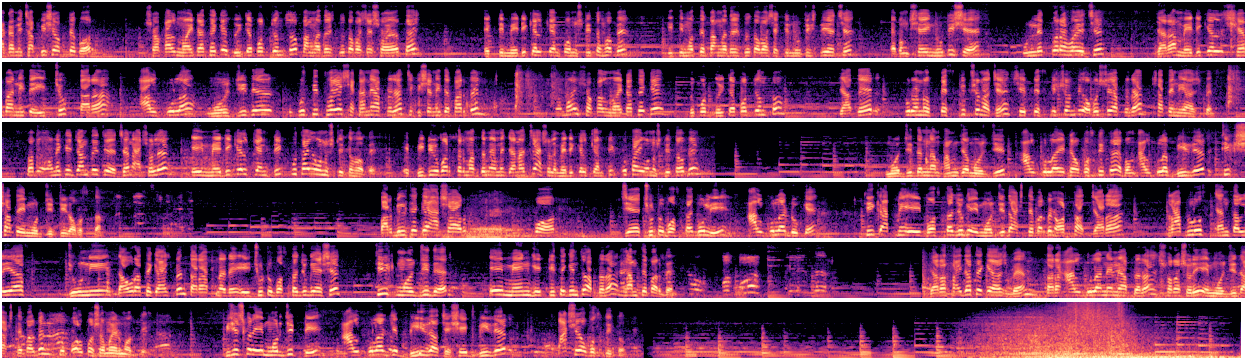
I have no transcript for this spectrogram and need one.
আগামী ছাব্বিশে অক্টোবর সকাল নয়টা থেকে দুইটা পর্যন্ত বাংলাদেশ দূতাবাসের সহায়তায় একটি মেডিকেল ক্যাম্প অনুষ্ঠিত হবে। ইতিমধ্যে বাংলাদেশ দূতাবাস একটি নোটিশ দিয়েছে এবং সেই নোটিশে উল্লেখ করা হয়েছে, যারা মেডিকেল সেবা নিতে ইচ্ছুক তারা আলকুলা মসজিদের উপস্থিত হয়ে সেখানে আপনারা চিকিৎসা নিতে পারবেন। সময় সকাল নয়টা থেকে দুপুর দুইটা পর্যন্ত যাদের পুরনো প্রেসক্রিপশন আছে, সেই প্রেসক্রিপশনটি অবশ্যই আপনারা সাথে নিয়ে আসবেন। তবে অনেকেই জানতে চেয়েছেন আসলে এই মেডিকেল ক্যাম্পটি কোথায় অনুষ্ঠিত হবে? এই ভিডিও বার্তার মাধ্যমে আমি জানাচ্ছি আসলে মেডিকেল ক্যাম্পটি কোথায় অনুষ্ঠিত হবে। মসজিদের নাম হামজা মসজিদ, আলকুলা এটা অবস্থিত এবং আলকুলা ব্রিজের ঠিক সাথে এই মসজিদটির অবস্থান। পারবিল থেকে আসার পর যে ছোট বস্তাগুলি আলকুলা ঢুকে, ঠিক আপনি এই বস্তা যুগে এই মসজিদে আসতে পারবেন। অর্থাৎ যারা ট্রাবলুস অ্যান্তালিয়াস, জুনি দাউরা থেকে আসবেন, তারা আপনার এই ছোট বস্তা যুগে এসে ঠিক মসজিদের এই মেইন গেটটিতে কিন্তু আপনারা নামতে পারবেন। যারা সাইদা থেকে আসবেন, তারা আলকুলা নেমে আপনারা সরাসরি এই মসজিদে আসতে পারবেন খুব অল্প সময়ের মধ্যে। বিশেষ করে এই মসজিদটি আলকুলার যে ব্রিজ আছে, সেই ব্রিজের পাশে অবস্থিত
